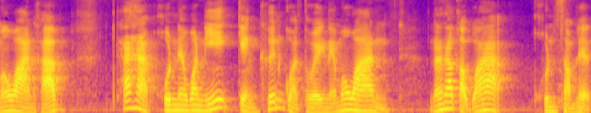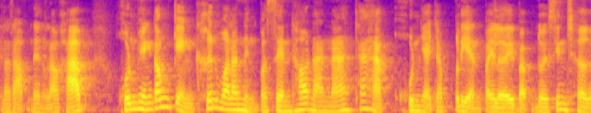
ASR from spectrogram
เมื่อวานครับ ถ้าหากคุณในวันนี้เก่งขึ้นกว่าตัวเองในเมื่อวาน นั่นเท่ากับว่าคุณสำเร็จระดับหนึ่งแล้วครับ คุณเพียงต้องเก่งขึ้นวันละ1%เท่านั้นนะ ถ้าหากคุณอยากจะเปลี่ยนไปเลยแบบโดยสิ้นเชิง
